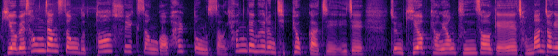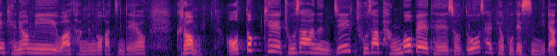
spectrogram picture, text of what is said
기업의 성장성부터 수익성과 활동성, 현금 흐름 지표까지 이제 좀 기업 경영 분석의 전반적인 개념이 와 닿는 것 같은데요. 그럼 어떻게 조사하는지 조사 방법에 대해서도 살펴보겠습니다.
